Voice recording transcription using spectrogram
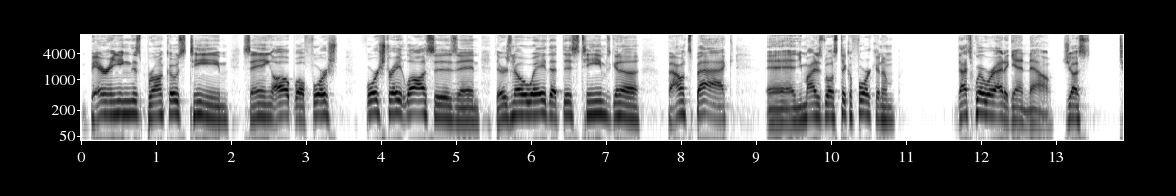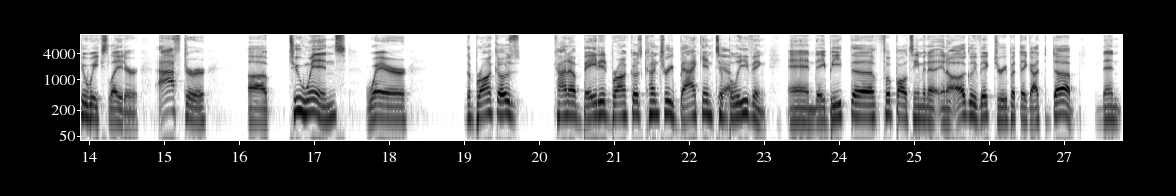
burying this Broncos team, saying, "Oh, well, four four straight losses, and there's no way that this team's gonna bounce back, and you might as well stick a fork in them." That's where we're at again now, just two weeks later, after uh, two wins where the Broncos kind of baited Broncos country back into Yeah. believing, and they beat the football team in a in an ugly victory, but they got the dub. And then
